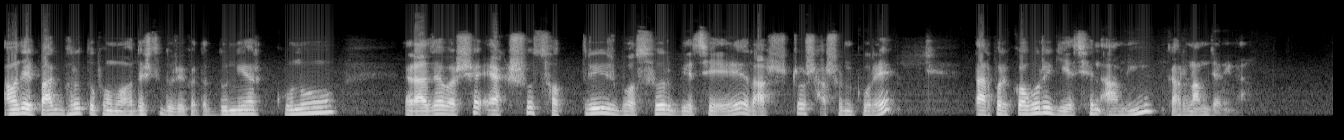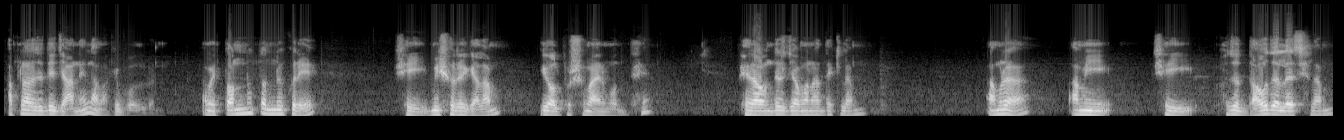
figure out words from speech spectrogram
আমাদের পাক ভারত উপমহাদেশ তো দূরের কথা, দুনিয়ার কোনো রাজা একশো ছত্রিশ বছর বেঁচে রাষ্ট্র শাসন করে তারপর কবরে গিয়েছেন আমি, কারও নাম জানি না। আপনারা যদি জানেন আমাকে বলবেন। আমি তন্ন তন্ন করে সেই মিশরে গেলাম, এই অল্প সময়ের মধ্যে। ফেরাউনদের জমানা দেখলাম। আমরা, আমি সেই হজরত দাউদ আলাইছিলাম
